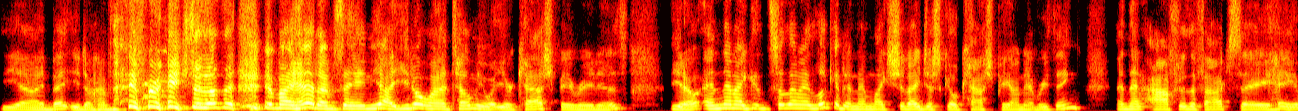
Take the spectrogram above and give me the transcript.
Yeah, I bet you don't have that information. In my head. I'm saying, yeah, you don't want to tell me what your cash pay rate is, you know. And then I so then I look at it and I'm like, should I just go cash pay on everything? And then after the fact, say, hey,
